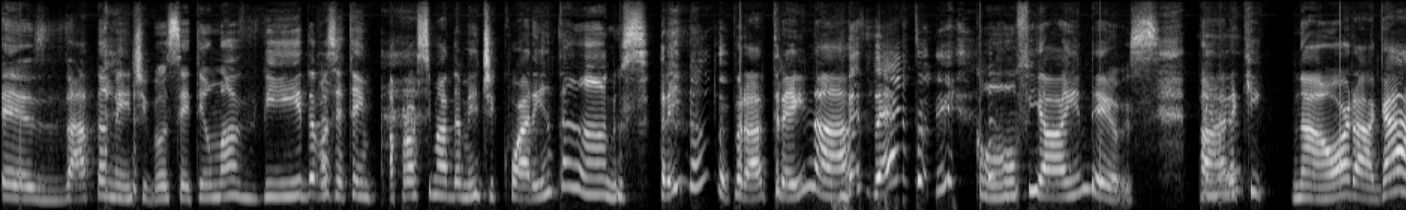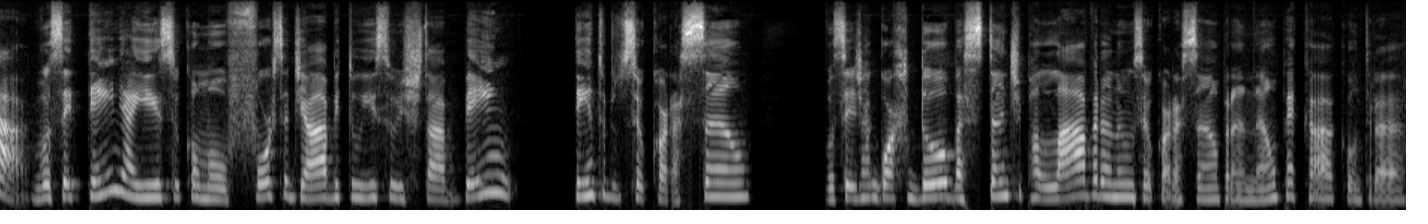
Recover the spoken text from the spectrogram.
Exatamente. Você tem uma vida, você tem aproximadamente 40 anos. Treinando. Para treinar. Deserto ali. Confiar em Deus. Para é. que na hora H você tenha isso como força de hábito, isso está bem dentro do seu coração. Você já guardou bastante palavra no seu coração para não pecar contra,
